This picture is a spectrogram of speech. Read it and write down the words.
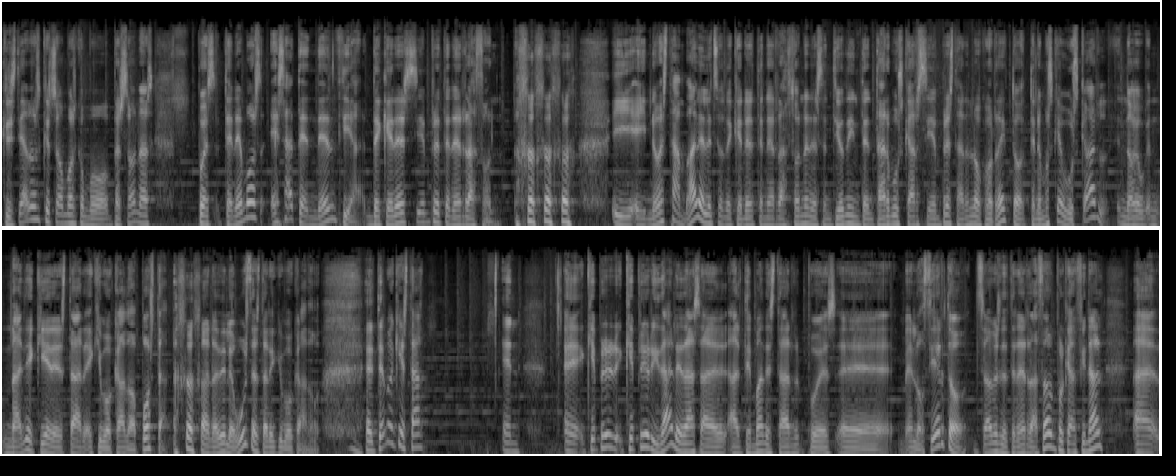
cristianos que somos, como personas, pues tenemos esa tendencia de querer siempre tener razón. y, no está mal el hecho de querer tener razón en el sentido de intentar buscar siempre estar en lo correcto. Tenemos que buscar. nadie quiere estar equivocado a posta. a nadie le gusta estar equivocado. El tema aquí está en eh, ¿qué, prioridad le das al, tema de estar, pues, eh, en lo cierto? ¿Sabes? De tener razón. Porque al final, eh,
